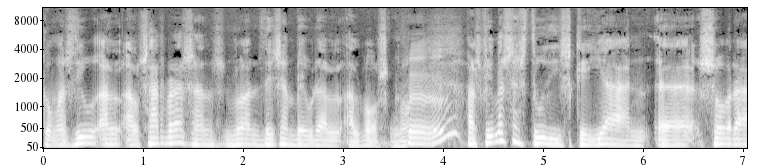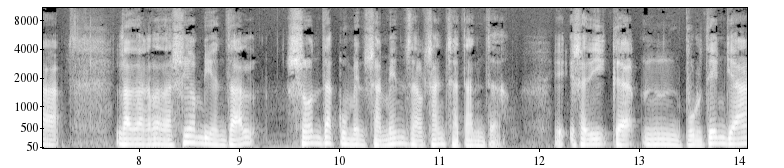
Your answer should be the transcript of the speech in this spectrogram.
com es diu, el, els arbres ens, no ens deixen veure el, el bosc, no? Mm. Els primers estudis que hi ha eh, sobre la degradació ambiental són de començaments dels anys 70. Eh, És a dir, que mm, portem ja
